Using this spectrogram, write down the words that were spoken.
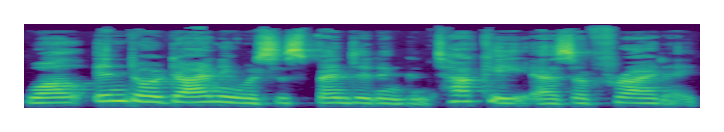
while indoor dining was suspended in Kentucky as of Friday.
